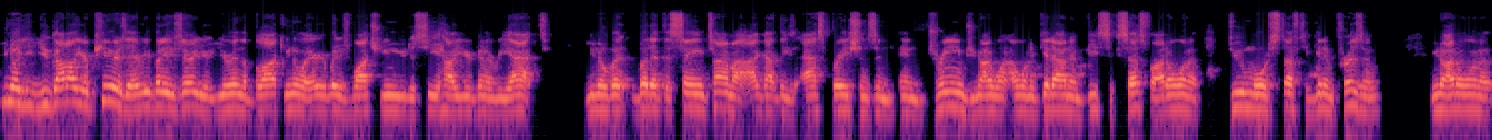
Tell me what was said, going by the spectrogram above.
you know you, you got all your peers everybody's there you're, you're in the block you know everybody's watching you to see how you're going to react you know but but at the same time i, I got these aspirations and, and dreams you know i want i want to get out and be successful i don't want to do more stuff to get in prison you know i don't want to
